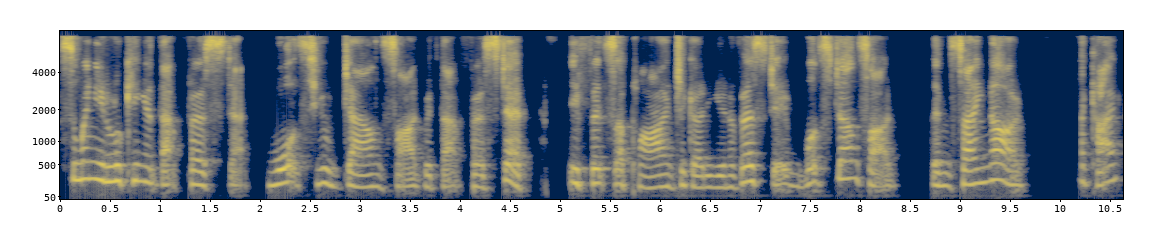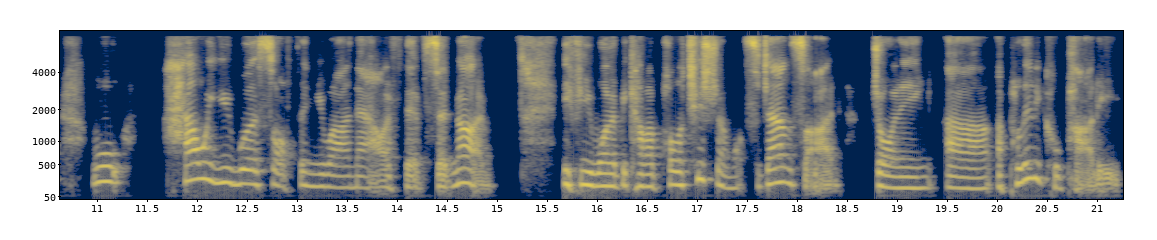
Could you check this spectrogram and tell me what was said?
So when you're looking at that first step, what's your downside with that first step? if it's applying to go to university. What's downside? Them saying no. Okay. Well, how are you worse off than you are now if they've said no? If you want to become a politician, what's the downside? joining uh, a political party.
